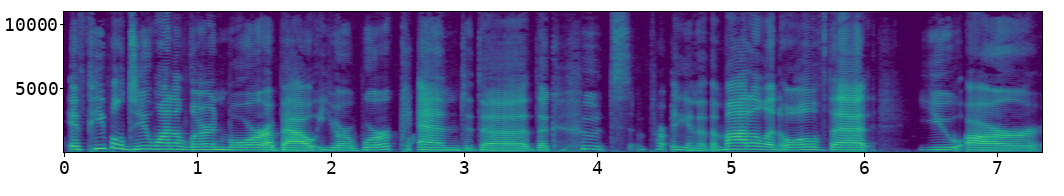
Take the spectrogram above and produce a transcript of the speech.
If people do want to learn more about your work and the the Cahoots, you know, the model and all of that you are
